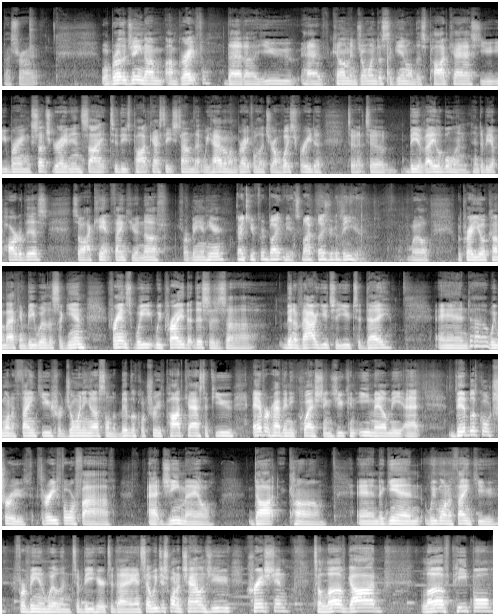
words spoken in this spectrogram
That's right. Well, brother Gene, I'm I'm grateful that uh, you have come and joined us again on this podcast. You you bring such great insight to these podcasts each time that we have them. I'm grateful that you're always free to to to be available and, and to be a part of this. So I can't thank you enough for being here. Thank you for inviting me. It's my pleasure to be here. Well, we pray you'll come back and be with us again, friends. We we pray that this has uh, been a value to you today. And uh, we want to thank you for joining us on the Biblical Truth Podcast. If you ever have any questions, you can email me at biblicaltruth345 at gmail.com. And again, we want to thank you for being willing to be here today. And so we just want to challenge you, Christian, to love God, love people,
